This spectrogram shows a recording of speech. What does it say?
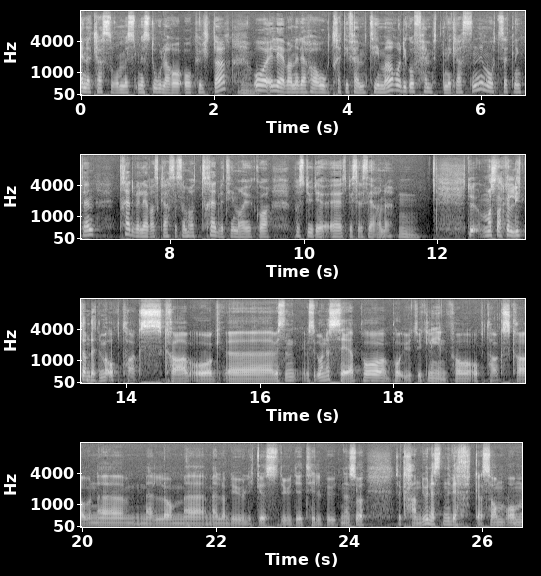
enn et klasserom med, med stoler og, og pulter. Mm. Og elevene der har òg 35 timer, og de går 15 i klassen, i motsetning til en 30 elevers klasse som har 30 timer i uka på studiespesialiserende. Mm. Du må snakke litt om dette med opptakskrav òg. Eh, hvis, en, ser på, på utviklingen for opptakskravene mellom, uh, mellom, de ulike studietilbudene, så, så, kan det jo nesten virke som om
